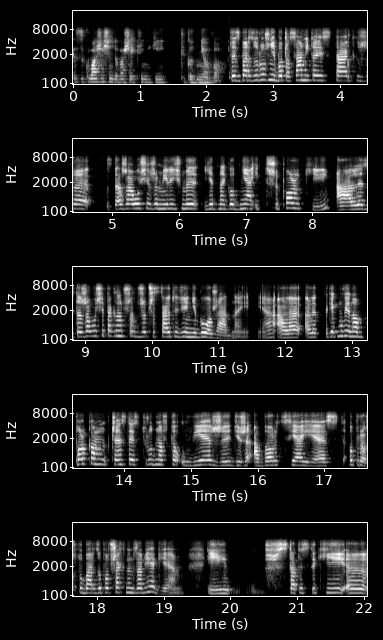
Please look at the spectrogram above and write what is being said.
zgłasza się do Waszej kliniki tygodniowo? To jest bardzo różnie, bo czasami to jest tak, że zdarzało się, że mieliśmy jednego dnia i trzy Polki, ale zdarzało się tak na przykład, że przez cały tydzień nie było żadnej. Nie? Ale, ale tak jak mówię, no, Polkom często jest trudno w to uwierzyć, że aborcja jest po prostu bardzo powszechnym zabiegiem. I statystyki, e,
